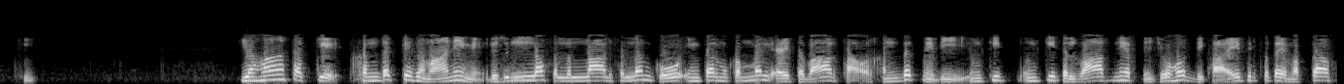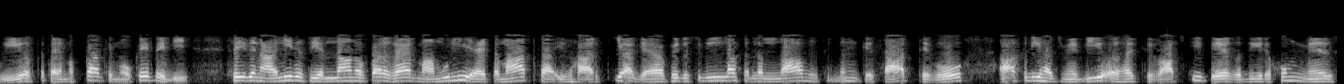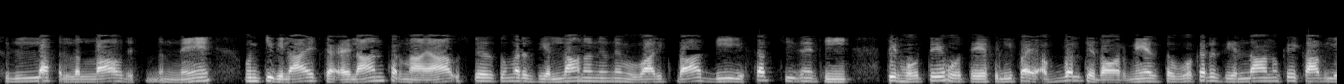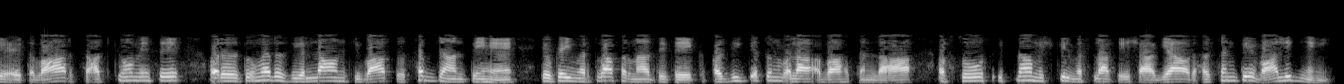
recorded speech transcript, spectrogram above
یہاں تک کہ خندق کے زمانے میں رسول اللہ صلی اللہ علیہ وسلم کو ان پر مکمل اعتبار تھا اور خندق میں بھی ان کی ان کی تلوار نے اپنے جوہر دکھائے، پھر فتح مکہ ہوئی اور فتح مکہ کے موقع پہ بھی سیدنا علی رضی اللہ عنہ پر غیر معمولی اعتماد کا اظہار کیا گیا۔ پھر رسول اللہ صلی اللہ علیہ وسلم کے ساتھ تھے وہ آخری حج میں بھی اور حج سے واپسی پہ غدیر خم میں رسول اللہ صلی اللہ علیہ وسلم نے ان کی ولایت کا اعلان فرمایا، اس پہ عمر رضی اللہ عنہ نے انہیں مبارکباد دی، یہ سب چیزیں تھیں۔ پھر ہوتے ہوتے خلیفہ اول کے دور میں وکر رضی اللہ عنہ کے قابل اعتبار ساتھیوں میں سے اور عمر رضی اللہ عنہ کی بات تو سب جانتے ہیں کہ کئی مرتبہ فرماتے تھے قضیت والا ابا حسن رہا افسوس اتنا مشکل مسئلہ پیش آ گیا اور حسن کے والد نہیں۔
